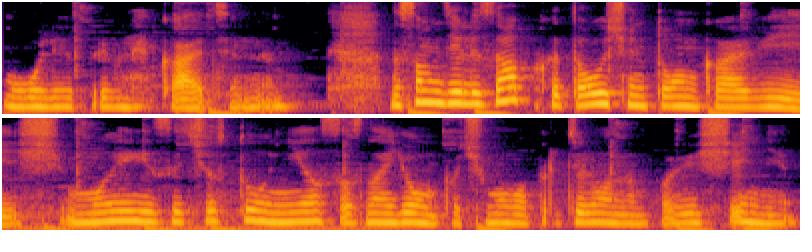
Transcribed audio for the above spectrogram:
более привлекательным. На самом деле запах это очень тонкая вещь. Мы зачастую не осознаем, почему в определенном помещении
